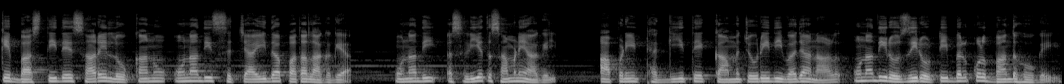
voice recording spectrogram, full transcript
ਕਿ ਬਸਤੀ ਦੇ ਸਾਰੇ ਲੋਕਾਂ ਨੂੰ ਉਹਨਾਂ ਦੀ ਸੱਚਾਈ ਦਾ ਪਤਾ ਲੱਗ ਗਿਆ। ਉਹਨਾਂ ਦੀ ਅਸਲੀਅਤ ਸਾਹਮਣੇ ਆ ਗਈ। ਆਪਣੀ ਠੱਗੀ ਤੇ ਕੰਮ ਚੋਰੀ ਦੀ ਵਜ੍ਹਾ ਨਾਲ ਉਹਨਾਂ ਦੀ ਰੋਜ਼ੀ ਰੋਟੀ ਬਿਲਕੁਲ ਬੰਦ ਹੋ ਗਈ।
